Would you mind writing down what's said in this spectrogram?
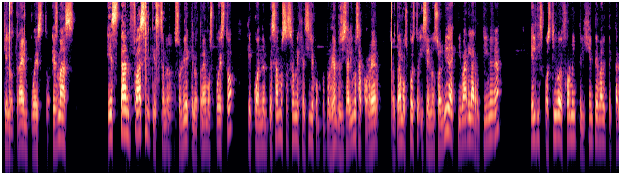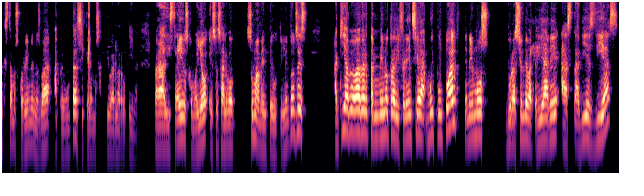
que lo traen puesto. Es más, es tan fácil que se nos olvide que lo traemos puesto, que cuando empezamos a hacer un ejercicio, por ejemplo, si salimos a correr, lo traemos puesto y se nos olvida activar la rutina, el dispositivo de forma inteligente va a detectar que estamos corriendo y nos va a preguntar si queremos activar la rutina. Para distraídos como yo, eso es algo sumamente útil. Entonces, aquí va a haber también otra diferencia muy puntual. Tenemos duración de batería de hasta 10 días,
